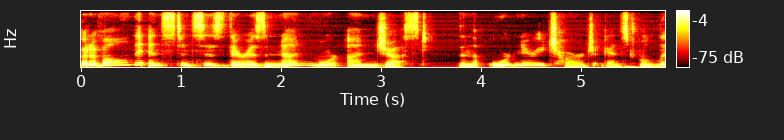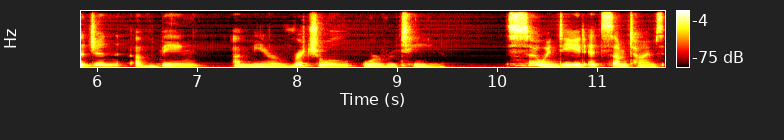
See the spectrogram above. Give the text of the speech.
But of all the instances, there is none more unjust than the ordinary charge against religion of being a mere ritual or routine. So indeed it sometimes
